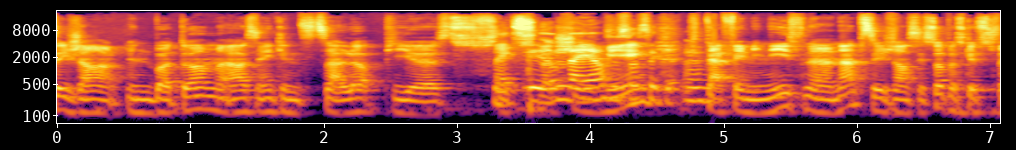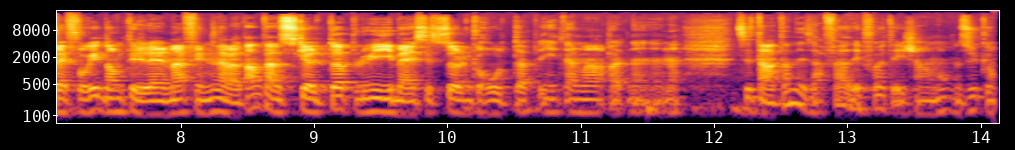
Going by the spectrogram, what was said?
Tu sais, genre, une bottom, ah, c'est qu'une petite salope, puis euh, c'est Ben, d'ailleurs, c'est ça, slut-shaming, c'est que- puis mhm. t'afféminises, nanana, puis c'est genre, c'est ça parce que tu te fais fourrer, donc t'es l'élément féminin à patente, tandis que le top, lui, ben, c'est ça, le gros top, il est tellement hot, nanana. Tu sais, t'entends des affaires, des fois, t'es genre, mon Dieu, qu'on.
